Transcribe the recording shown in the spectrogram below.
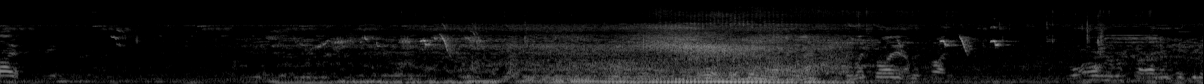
five. I'm going to try it. I'm going to try it. All of the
